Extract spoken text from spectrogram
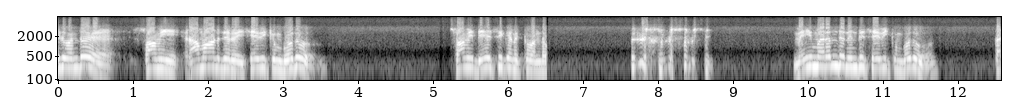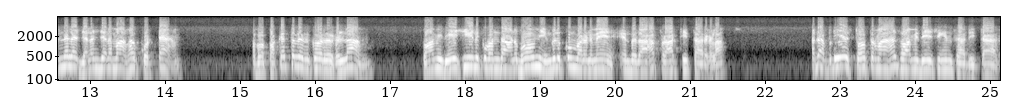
இது வந்து சுவாமி ராமானுஜரை சேவிக்கும் போது சுவாமி தேசிகனுக்கு வந்த மெய்மறந்து நின்று சேவிக்கும் போது கண்ணில ஜலஞ்சலமாக கொட்ட அப்ப பக்கத்துல இருக்கிறவர்கள்லாம் சுவாமி தேசியனுக்கு வந்த அனுபவம் எங்களுக்கும் வரணுமே என்பதாக பிரார்த்தித்தார்களாம். அது அப்படியே ஸ்தோத்திரமாக சுவாமி தேசிகன் சாதித்தார்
